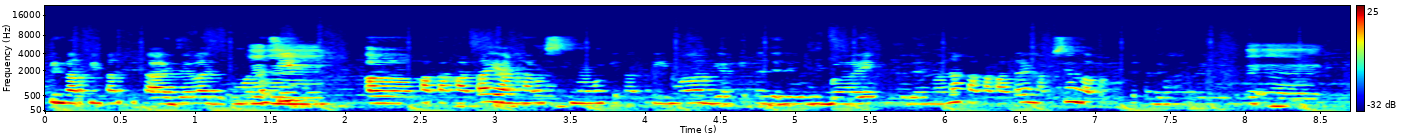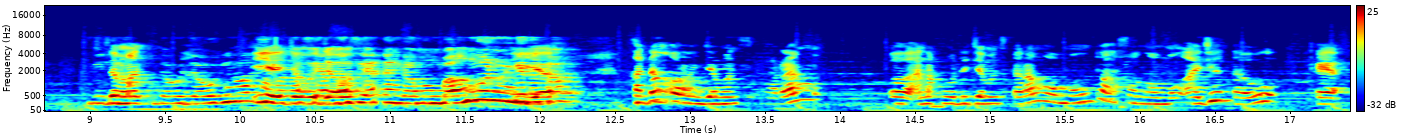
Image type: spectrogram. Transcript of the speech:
pintar-pintar kita aja lah gitu mana sih Mm-mm. uh, kata-kata yang harus memang kita terima biar kita jadi lebih baik gitu dan mana kata-kata yang harusnya nggak perlu kita dengerin Mm-mm. Dijauh- Zaman- jauh-jauhin lah Iya, jauh-jauh. yang gak membangun gitu Iya. tuh. kadang orang zaman sekarang eh, anak muda zaman sekarang ngomong tuh asal ngomong aja tahu kayak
